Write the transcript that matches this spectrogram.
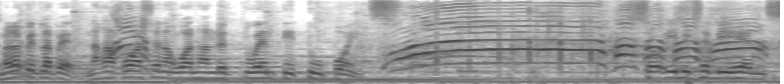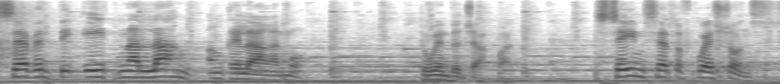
Malapit-lapit. Nakakuha siya ng 122 points. So, ibig sabihin, 78 na lang ang kailangan mo to win the jackpot. Same set of questions.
